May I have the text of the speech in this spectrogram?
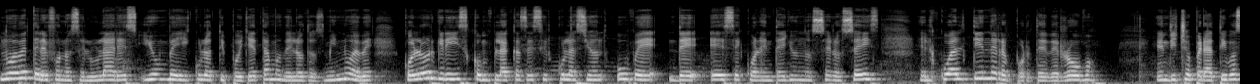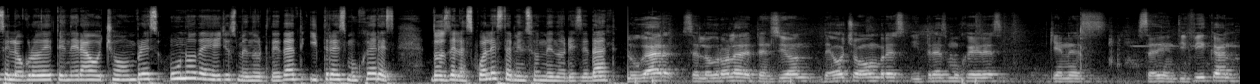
9 teléfonos celulares y un vehículo tipo Jetta modelo 2009, color gris con placas de circulación VDS 4106, el cual tiene reporte de robo. En dicho operativo se logró detener a ocho hombres, uno de ellos menor de edad y tres mujeres, dos de las cuales también son menores de edad. En lugar se logró la detención de ocho hombres y tres mujeres, quienes se identifican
